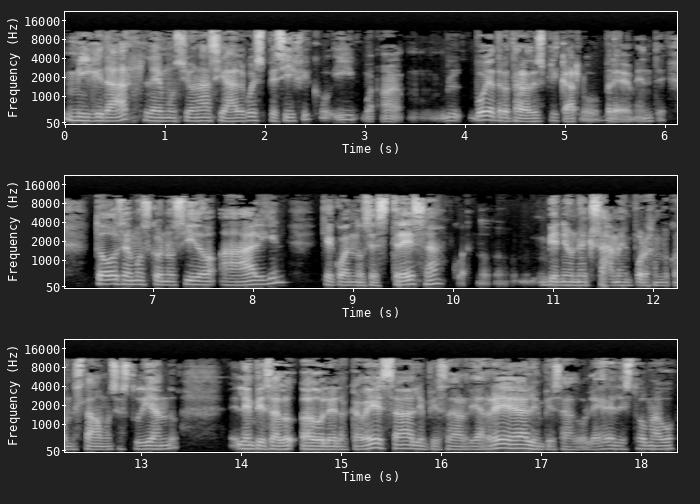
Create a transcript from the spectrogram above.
migrar la emoción hacia algo específico y ah, voy a tratar de explicarlo brevemente. Todos hemos conocido a alguien que cuando se estresa, cuando viene un examen, por ejemplo, cuando estábamos estudiando, le empieza a doler la cabeza, le empieza a dar diarrea, le empieza a doler el estómago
